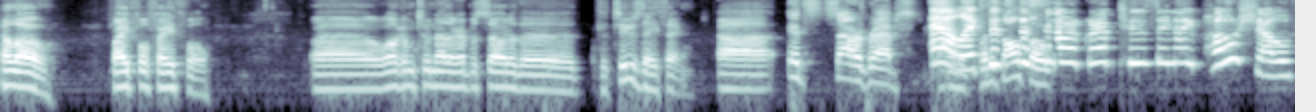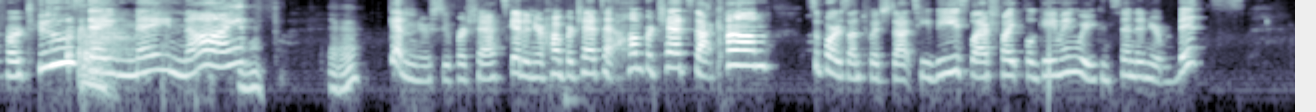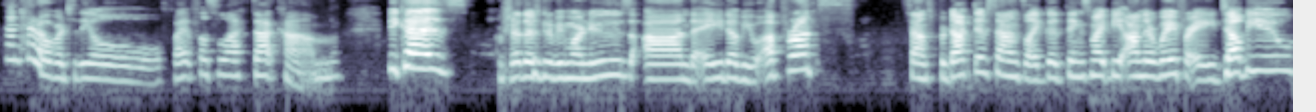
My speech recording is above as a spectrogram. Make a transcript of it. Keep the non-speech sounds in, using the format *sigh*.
Hello, Fightful Faithful. Uh, welcome to another episode of the the Tuesday thing. Uh, it's Sour Graps. Alex, but it's, also the Sour Graps Tuesday night post show for Tuesday, *coughs* May 9th. Mhm. Get in your super chats, get in your humper chats at humperchats.com. Support us on twitch.tv slash fightful gaming where you can send in your bits and head over to the old fightfulselect.com because I'm sure there's going to be more news on the AEW upfronts. Sounds productive. Sounds like good things might be on their way for AEW.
